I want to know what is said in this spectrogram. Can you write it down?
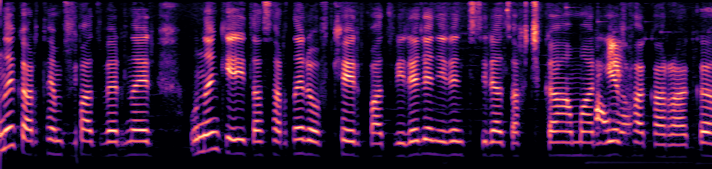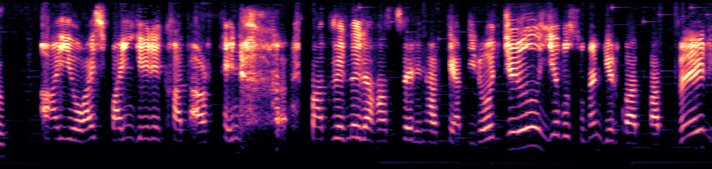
ունեք արդեն պատվերներ, ունենք երիտասարդներ, ովքեր պատվիրել են իրենց սիրած աղջկա համար եւ հակառակը։ Այո, այս պայն 3 հատ արդեն պատվերները հասցվել են հարկիատիրոջը, եւս ունեմ երկու հատ պատվեր,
